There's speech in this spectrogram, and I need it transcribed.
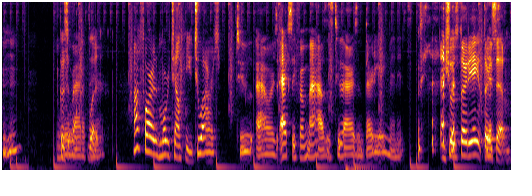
Because We'll ride up what? there. How far is Morgantown from you? Two hours? Two hours. Actually, from my house is two hours and thirty-eight minutes. You sure it's 38 or 37?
